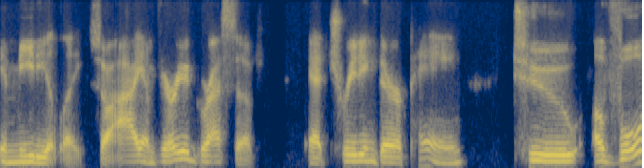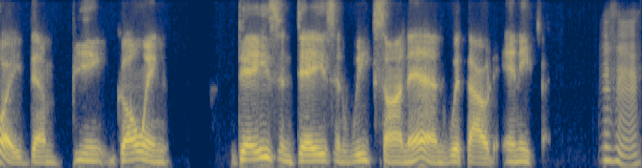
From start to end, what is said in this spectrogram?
immediately. So I am very aggressive at treating their pain to avoid them being going days and days and weeks on end without anything. Mm-hmm.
